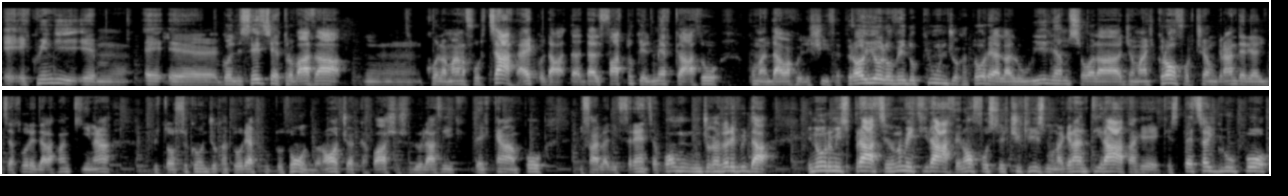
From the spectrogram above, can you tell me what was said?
E, e quindi ehm, eh, Golden State si è trovata mh, con la mano forzata ecco, da, da, dal fatto che il mercato comandava quelle cifre. Però io lo vedo più un giocatore alla Lou Williams o alla Jamal Crawford, cioè un grande realizzatore dalla panchina, piuttosto che un giocatore a tutto tondo, no? cioè capace su due lati del campo di fare la differenza. Un po' un, un giocatore più da enormi sprazzi, enormi tirate, no? fosse il ciclismo una gran tirata che, che spezza il gruppo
